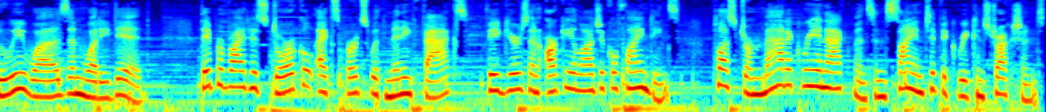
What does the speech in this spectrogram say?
who he was, and what he did. They provide historical experts with many facts, figures, and archaeological findings, plus dramatic reenactments and scientific reconstructions,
